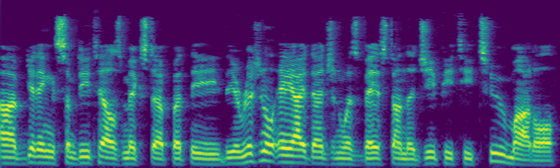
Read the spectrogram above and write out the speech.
uh, getting some details mixed up, but the the original AI dungeon was based on the GPT two model,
